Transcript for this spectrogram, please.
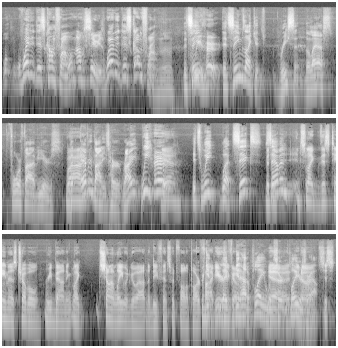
Where did this come from? I'm, I'm serious. Where did this come from? It we seems, heard. It seems like it's recent, the last four or five years. Well, but I- everybody's hurt, right? we hurt. yeah. It's week what six, But seven? it- it's like this team has trouble rebounding. Like Sean Lee would go out and the defense would fall apart Forget- five years they ago. forget how to play when certain you players know, are out. It's just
